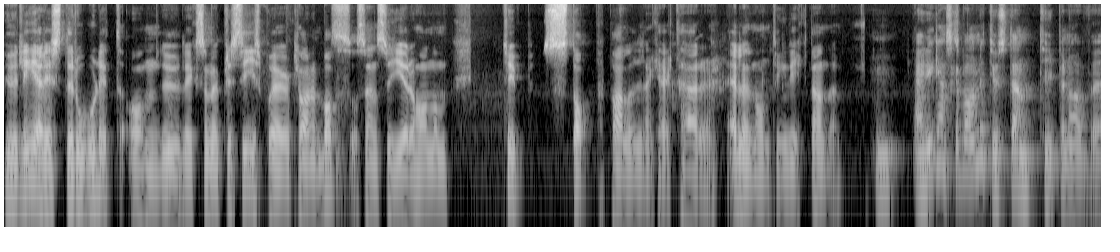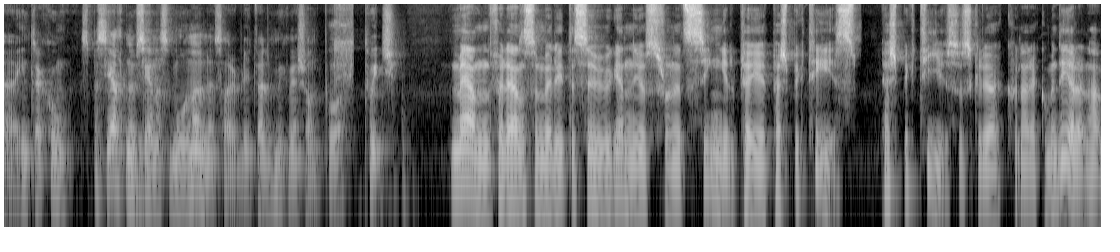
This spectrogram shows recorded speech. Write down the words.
hileriskt roligt om du liksom är precis på väg att klara en boss och sen så ger du honom typ stopp på alla dina karaktärer eller någonting liknande. Mm. Det är ganska vanligt just den typen av eh, interaktion. Speciellt nu senaste månaden så har det blivit väldigt mycket mer sånt på Twitch. Men för den som är lite sugen just från ett single player perspektiv, perspektiv så skulle jag kunna rekommendera den här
